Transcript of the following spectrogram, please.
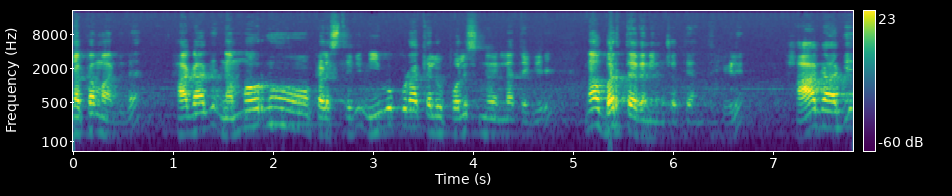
ಜಖಮ್ ಆಗಿದೆ. ಹಾಗಾಗಿ ನಮ್ಮವ್ರನ್ನೂ ಕಳಿಸ್ತೀವಿ, ನೀವು ಕೂಡ ಕೆಲವು ಪೊಲೀಸ್ನೆಲ್ಲ ತೆಗೀರಿ, ನಾವು ಬರ್ತೇವೆ ನಿಮ್ಮ ಜೊತೆ ಅಂತ ಹೇಳಿ. ಹಾಗಾಗಿ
